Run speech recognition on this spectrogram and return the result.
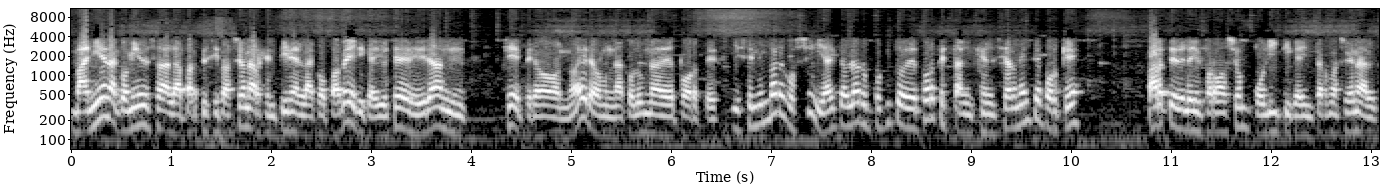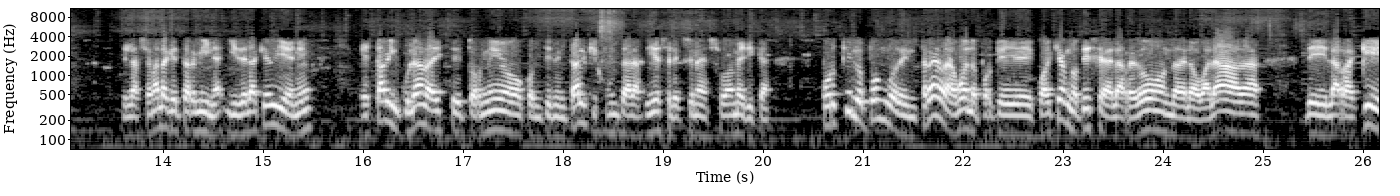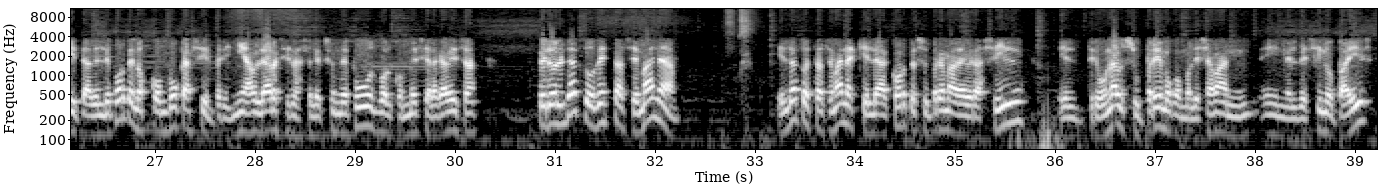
mañana comienza la participación argentina en la Copa América y ustedes dirán, che, pero no era una columna de deportes. Y sin embargo, sí, hay que hablar un poquito de deportes tangencialmente porque parte de la información política internacional de la semana que termina y de la que viene está vinculada a este torneo continental que junta a las 10 selecciones de Sudamérica. ¿Por qué lo pongo de entrada? Bueno, porque cualquier noticia de la redonda, de la ovalada, de la raqueta, del deporte nos convoca siempre, ni hablar si es la selección de fútbol con Messi a la cabeza. Pero el dato de esta semana, el dato de esta semana es que la Corte Suprema de Brasil, el Tribunal Supremo como le llaman en el vecino país,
